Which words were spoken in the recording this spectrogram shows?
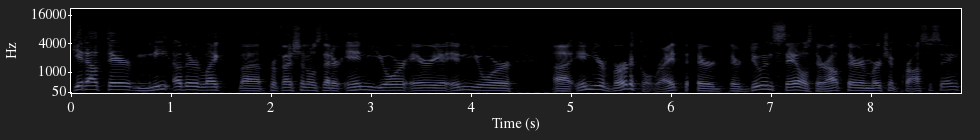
get out there, meet other like uh, professionals that are in your area, in your uh, in your vertical, right? They're they're doing sales. They're out there in merchant processing.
